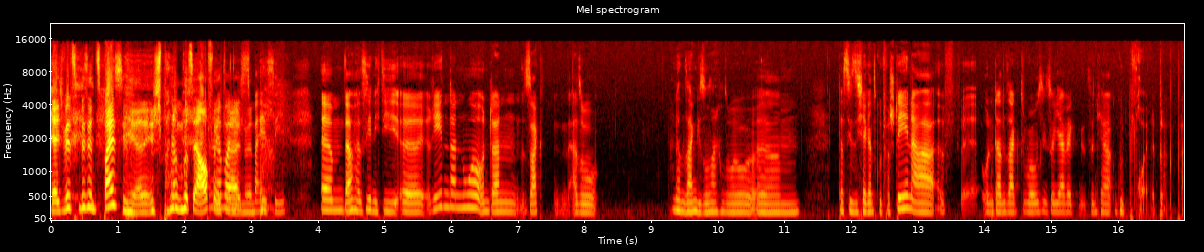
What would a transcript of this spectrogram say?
Ja, ich will es ein bisschen spicy hier. Die Spannung muss ja aber aufrechterhalten nicht werden. spicy. Ähm, da passiert nicht. Die äh, reden dann nur und dann sagt, also, dann sagen die so Sachen so, ähm, dass sie sich ja ganz gut verstehen. Aber, äh, und dann sagt Rosie so, ja, wir sind ja gut befreundet, bla bla bla.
